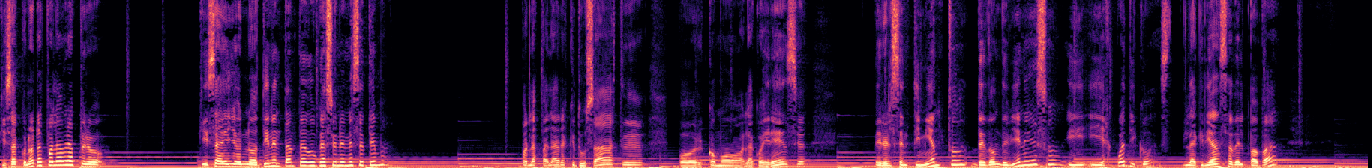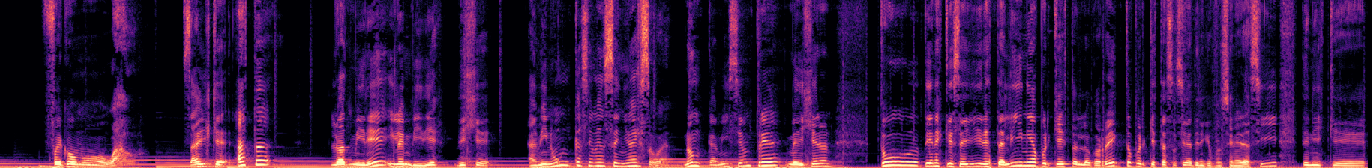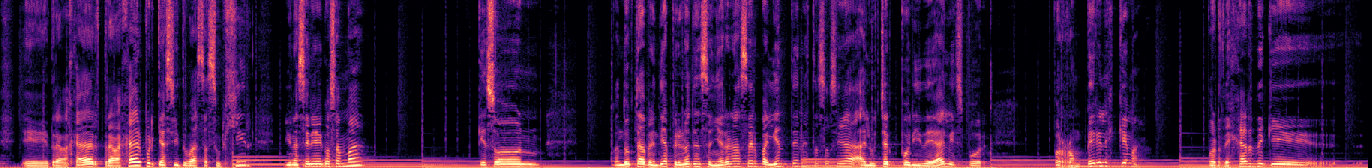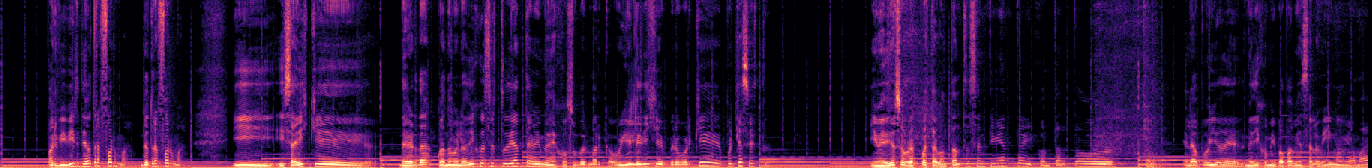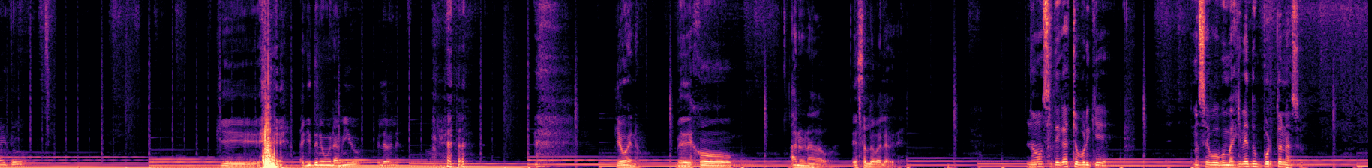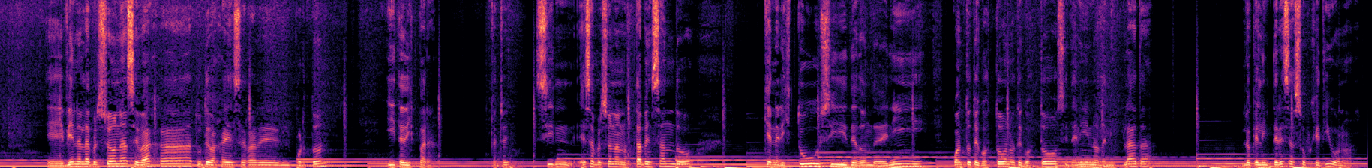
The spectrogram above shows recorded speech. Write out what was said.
Quizás con otras palabras, pero quizás ellos no tienen tanta educación en ese tema. Por las palabras que tú usaste, por como la coherencia. Pero el sentimiento de dónde viene eso, y, y la crianza del papá, fue como, wow, ¿Sabéis que hasta lo admiré y lo envidié? Dije, a mí nunca se me enseñó eso, Nunca. A mí siempre me dijeron, tú tienes que seguir esta línea porque esto es lo correcto, porque esta sociedad tiene que funcionar así, tenés que eh, trabajar, trabajar, porque así tú vas a surgir. Y una serie de cosas más que son conductas aprendidas, pero no te enseñaron a ser valiente en esta sociedad, a luchar por ideales, por por romper el esquema, por dejar de que... por vivir de otra forma, de otra forma. Y, sabéis que, de verdad, cuando me lo dijo ese estudiante a mí me dejó súper marcado. Y yo le dije, pero ¿por qué, ¿por qué hace esto? Y me dio su respuesta con tanto sentimiento y con tanto el apoyo de... Me dijo mi papá piensa lo mismo, mi mamá y todo. Que aquí tenemos un amigo, hola, hola. Que bueno, me dejó anonadado. Esa es la palabra. No, si te cacho porque. No sé, pues, imagínate un portonazo. Eh, viene la persona, se baja, tú te bajas a cerrar el portón y te dispara. ¿Cachai? Si esa persona no está pensando quién eres tú, si de dónde venís, cuánto te costó, no te costó, si tenís, no tenís plata lo que le interesa es su objetivo, ¿no?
